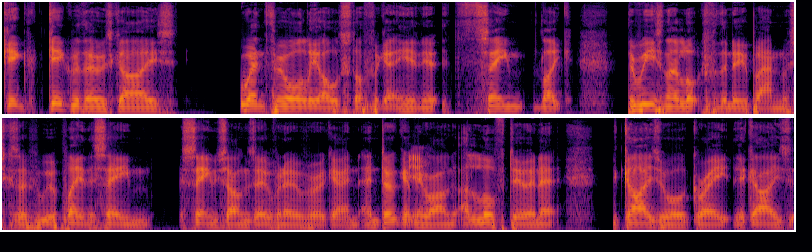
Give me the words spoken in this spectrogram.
gig gig with those guys. Went through all the old stuff again. Same like the reason I looked for the new band was because we were playing the same same songs over and over again. And don't get Yeah. me wrong, I love doing it. The guys are all great. The guys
